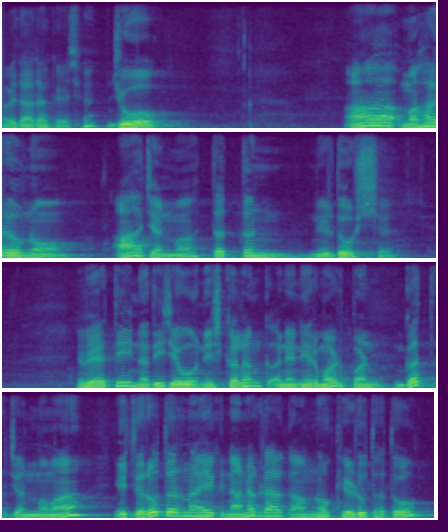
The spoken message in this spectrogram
હવે દાદા કહે છે, જુઓ, આ મહારવનો આ જન્મ તદ્દન નિર્દોષ છે. વહેતી નદી જેવો નિષ્કલંક અને નિર્મળ પણ ગત જન્મમાં એ ચરોતરના એક નાનકડા ગામનો ખેડૂત હતો,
